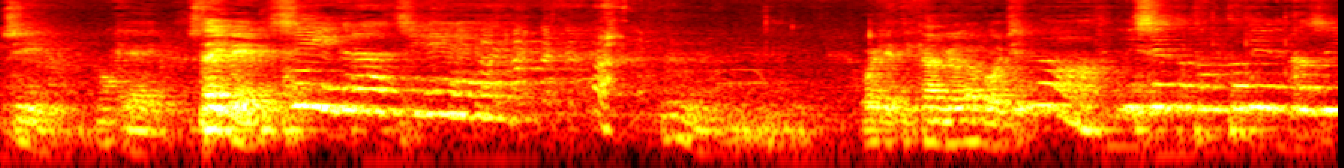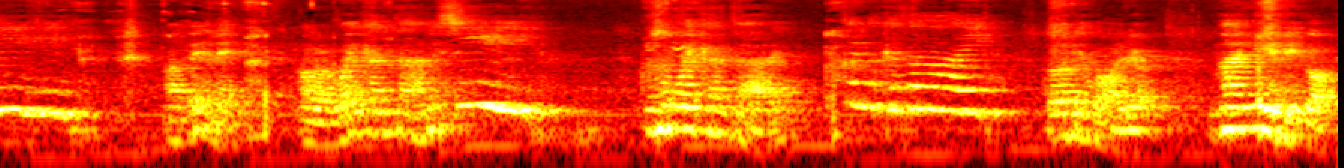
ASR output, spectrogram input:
Sì, ok. Stai bene? Sì, grazie. Mm. Vuoi che ti cambio la voce? No, mi sento tanto bene così. Va bene. Allora, vuoi cantare? Sì, Cosa vuoi cantare? quello che vuoi. Quello che voglio. Magnifico.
